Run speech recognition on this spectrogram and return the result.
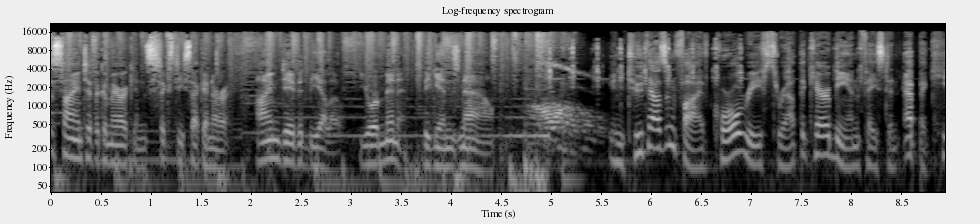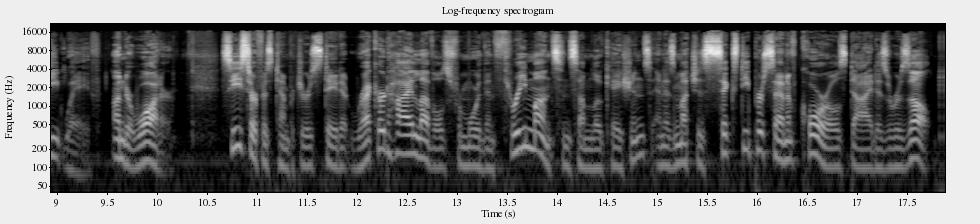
is Scientific American's 60 Second Earth. I'm David Biello. Your minute begins now. In 2005, coral reefs throughout the Caribbean faced an epic heat wave underwater. Sea surface temperatures stayed at record high levels for more than three months in some locations, and as much as 60% of corals died as a result.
